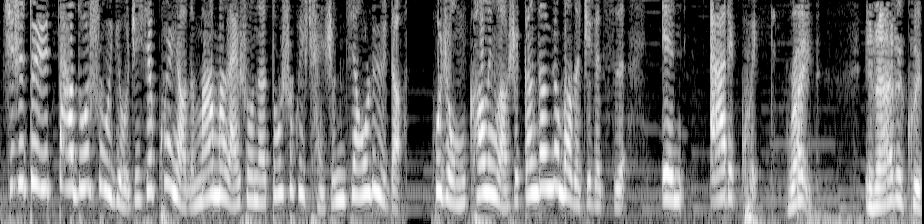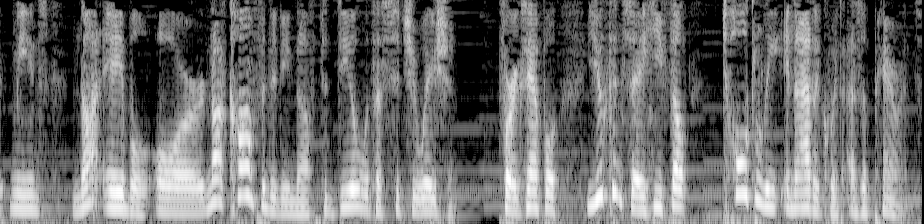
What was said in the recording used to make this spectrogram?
其实对于大多数有这些困扰的妈妈来说呢，都是会产生焦虑的。或者我们 Colin 老师刚刚用到的这个词 inadequate。Right. Inadequate means not able or not confident enough to deal with a situation. For example, you can say he felt totally inadequate as a parent.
